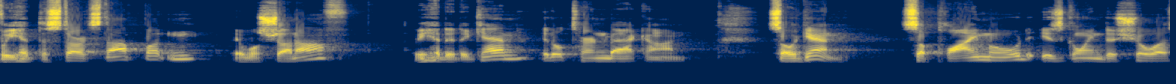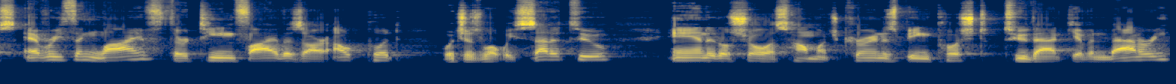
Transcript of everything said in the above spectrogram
we hit the start stop button, it will shut off. We hit it again, it'll turn back on. So again, Supply mode is going to show us everything live. 13.5 is our output, which is what we set it to. And it'll show us how much current is being pushed to that given battery.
